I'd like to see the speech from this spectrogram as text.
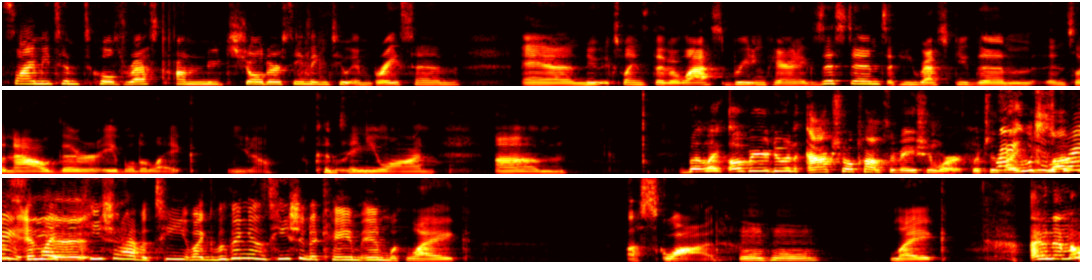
slimy tentacles rest on Newt's shoulder, seeming to embrace him. And Newt explains they're the last breeding pair in existence, and he rescued them, and so now they're able to like, you know, continue on. Um, But like over here doing actual conservation work, which is right like which is great and like it. he should have a team like the thing is he should have came in with like a squad mm-hmm like I mean, I'm like,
